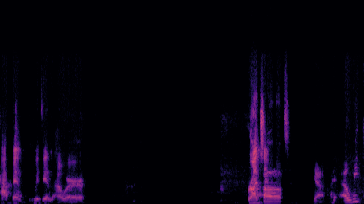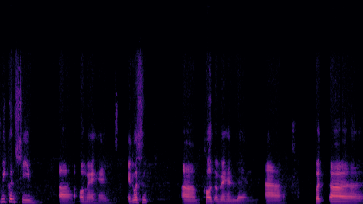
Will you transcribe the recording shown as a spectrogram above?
happened within our project? Uh, Yeah, uh, we we conceived uh, Omehen. It wasn't um, called Omehen then, uh, but uh,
